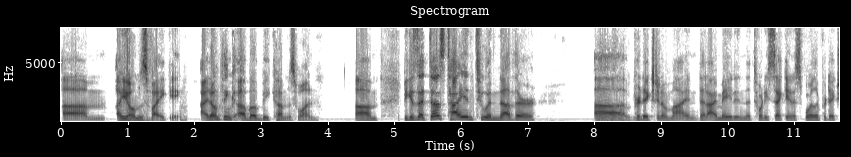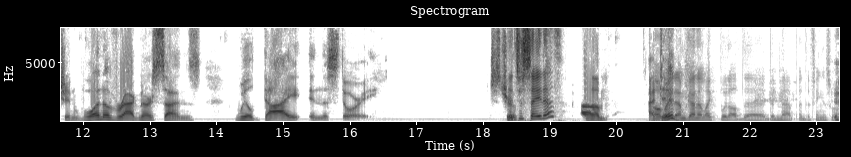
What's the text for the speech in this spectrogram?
um a Jomsviking. I don't think Ubba becomes one. Um because that does tie into another uh prediction of mine that I made in the 22nd, a spoiler prediction. One of Ragnar's sons will die in the story. Which is true. Did you say that? um I oh, did. Wait, I'm gonna like put up the the map, of the thing as well.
